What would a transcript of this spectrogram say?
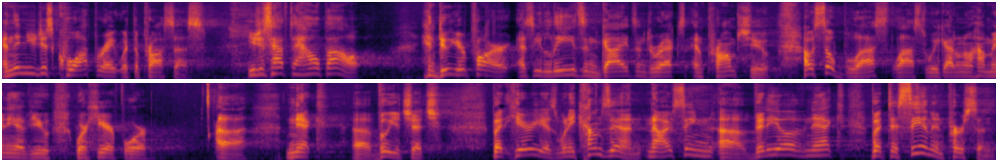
and then you just cooperate with the process. You just have to help out and do your part as He leads and guides and directs and prompts you. I was so blessed last week. I don't know how many of you were here for uh, Nick uh. But here he is when he comes in. Now, I've seen uh, video of Nick, but to see him in person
